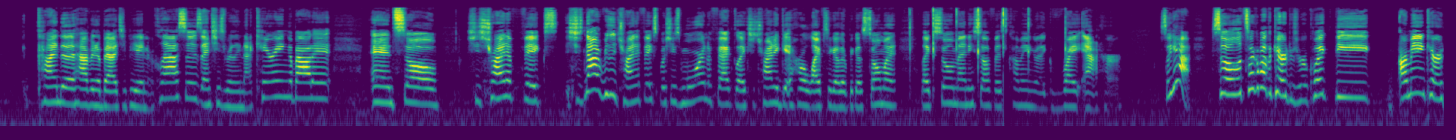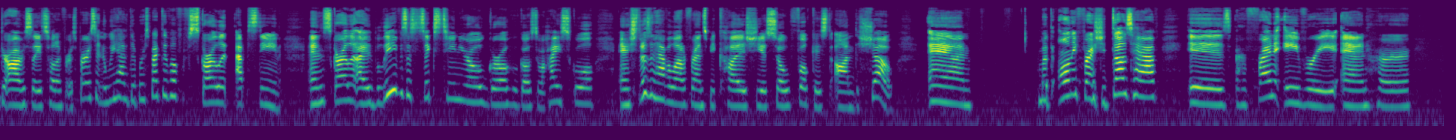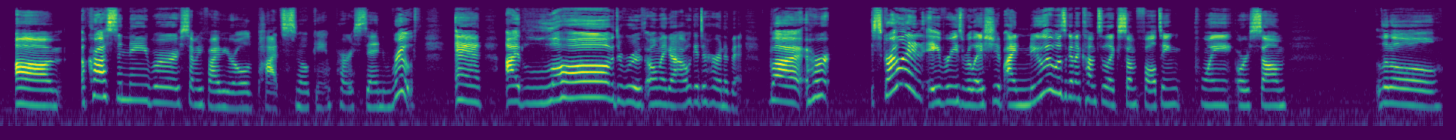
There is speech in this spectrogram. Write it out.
kind of having a bad GPA in her classes, and she's really not caring about it. And so she's trying to fix. She's not really trying to fix, but she's more in effect like she's trying to get her life together because so much, like so many stuff is coming like right at her. So yeah. So let's talk about the characters real quick. The our main character obviously is told in first person and we have the perspective of Scarlett Epstein and Scarlett I believe is a 16 year old girl who goes to a high school and she doesn't have a lot of friends because she is so focused on the show and but the only friend she does have is her friend Avery and her um across the neighbor 75 year old pot smoking person Ruth and I loved Ruth. Oh my god, I'll get to her in a bit. But her Scarlett and Avery's relationship, I knew it was gonna come to like some faulting point or some little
